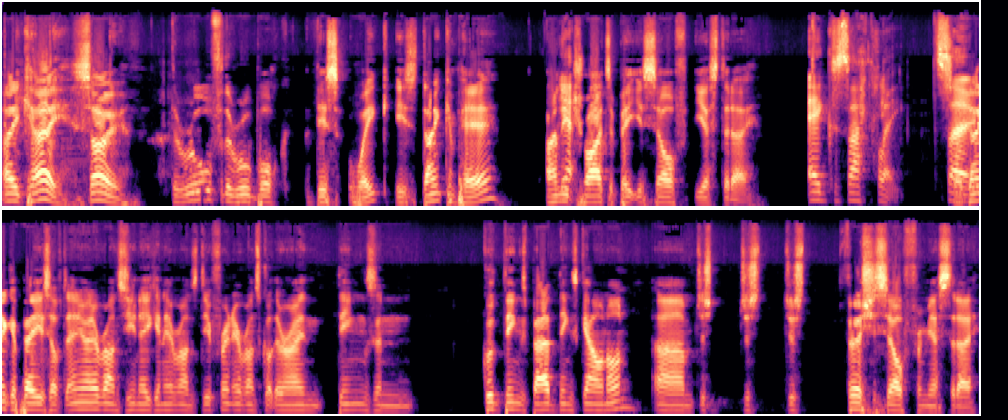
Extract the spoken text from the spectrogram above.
Okay, so the rule for the rule book this week is don't compare, only Yeah. try to beat yourself yesterday. Exactly. So, So, don't compare yourself to anyone. Everyone's unique and everyone's different. Everyone's got their own things and good things, bad things going on. Um, just, just, just verse yourself from yesterday.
